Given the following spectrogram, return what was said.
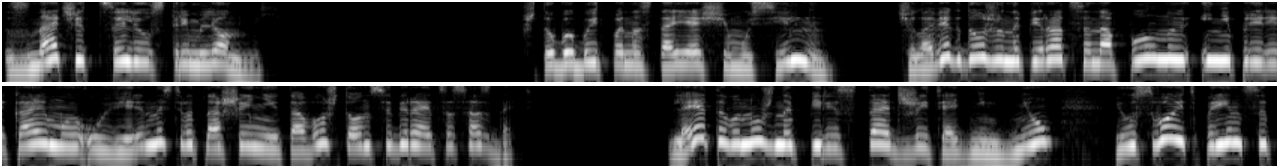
значит целеустремленный. Чтобы быть по-настоящему сильным, человек должен опираться на полную и непререкаемую уверенность в отношении того, что он собирается создать. Для этого нужно перестать жить одним днем и усвоить принцип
